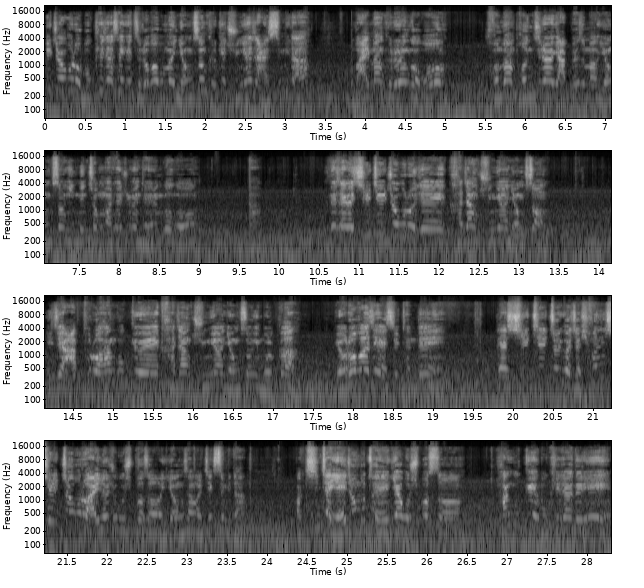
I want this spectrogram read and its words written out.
실적으로 목회자 세계 들어가 보면 영성 그렇게 중요하지 않습니다. 말만 그러는 거고 겉만 번지르하게 앞에서 막 영성 있는 척만 해주면 되는 거고. 자, 근데 제가 실질적으로 이제 가장 중요한 영성, 이제 앞으로 한국교회의 가장 중요한 영성이 뭘까? 여러 가지가 있을 텐데, 내가 실질적이고 진짜 현실적으로 알려주고 싶어서 이 영상을 찍습니다. 막 진짜 예전부터 얘기하고 싶었어. 한국교회 목회자들이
